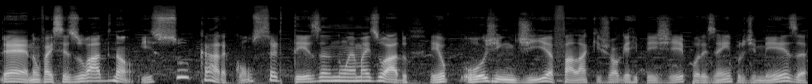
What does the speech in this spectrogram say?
É, não vai ser zoado, não. Isso, cara, com certeza não é mais zoado. Eu, hoje em dia, falar que joga RPG, por exemplo, de mesa,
